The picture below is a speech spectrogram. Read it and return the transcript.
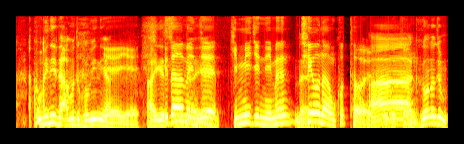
고민이다 아무도 고민이야. 예, 예. 알겠습니다. 그다음에 이제 예. 김미진님은 네. 튀어나온 코털. 아, 좀 그거는 좀,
